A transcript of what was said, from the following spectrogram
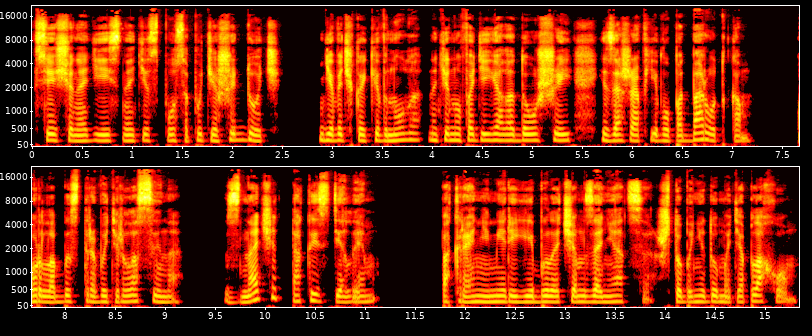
все еще надеясь найти способ утешить дочь. Девочка кивнула, натянув одеяло до ушей и зажав его подбородком. Орла быстро вытерла сына. «Значит, так и сделаем». По крайней мере, ей было чем заняться, чтобы не думать о плохом.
